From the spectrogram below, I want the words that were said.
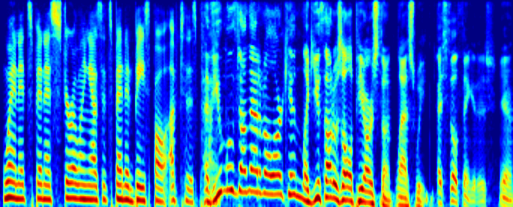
when it's been as sterling as it's been in baseball up to this point. Have you moved on that at all, Arcand? Like you thought it was all a PR stunt last week. I still think it is. Yeah.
